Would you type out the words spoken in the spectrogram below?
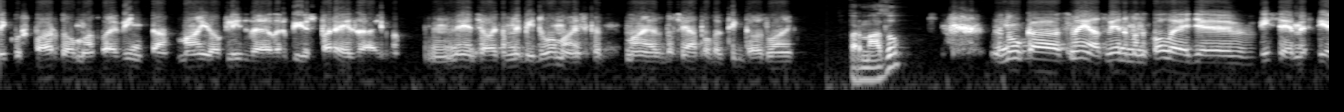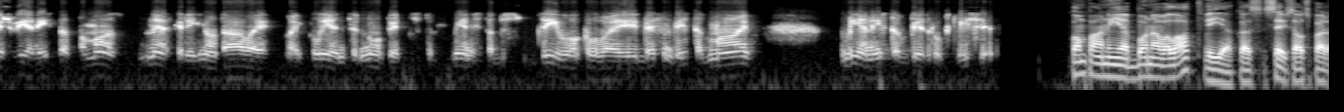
likuši pārdomāt, vai viņa tā mājokļa izvēle ir bijusi pareizā. Jo neviens jau laikam nebija domājis, ka mājās būs jāpavada tik daudz laika. Par mazu? Nu, kā smējās viena mana kolēģe, visiem ir tieši viena istaba pa mazu, neatkarīgi no tā, vai, vai klients ir nopircis vienu istabas dzīvokli vai desmit istabu māju. Viena istaba pietrūkst visiem. Kompānija Bonava Latvija, kas sevi sauc par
